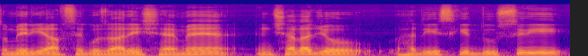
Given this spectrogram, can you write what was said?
तो मेरी आपसे गुजारिश है, मैं इन जो हदीस की दूसरी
